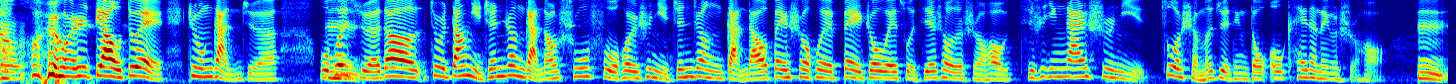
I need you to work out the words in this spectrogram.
嗯 或者或者是掉队这种感觉。我会嗯觉得，就是当你真正感到舒服，或者是你真正感到被社会、被周围所接受的时候，其实应该是你做什么决定都 OK 的那个时候。嗯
